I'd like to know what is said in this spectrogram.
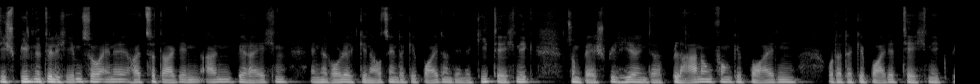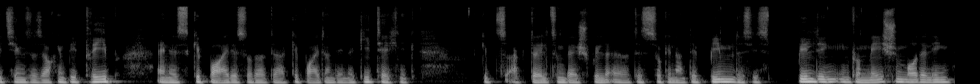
die spielt natürlich ebenso eine heutzutage in allen Bereichen eine Rolle, genauso in der Gebäude- und Energietechnik, zum Beispiel hier in der Planung von Gebäuden oder der Gebäudetechnik, beziehungsweise auch im Betrieb eines Gebäudes oder der Gebäude- und Energietechnik. Gibt es aktuell zum Beispiel äh, das sogenannte BIM, das ist Building Information Modeling.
